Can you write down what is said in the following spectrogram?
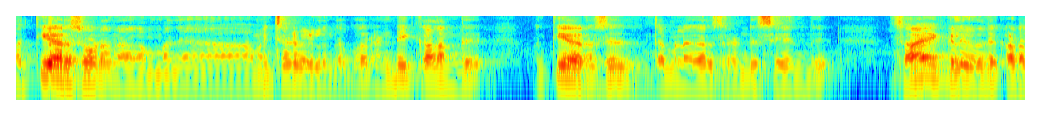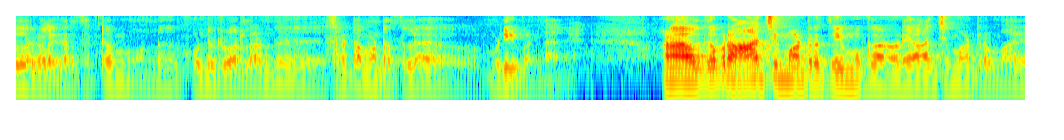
மத்திய அரசோட நாங்கள் அமைச்சரவையில் இருந்தப்போ ரெண்டையும் கலந்து மத்திய அரசு தமிழக அரசு ரெண்டும் சேர்ந்து சாயக்கழிவு வந்து கடலில் கலக்கிற திட்டம் ஒன்று கொண்டுட்டு வரலான்னு சட்டமன்றத்தில் முடிவு பண்ணாங்க. ஆனால் அதுக்கப்புறம் ஆட்சி மாற்றம் திமுகனுடைய ஆட்சி மாற்றம் மாதிரி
